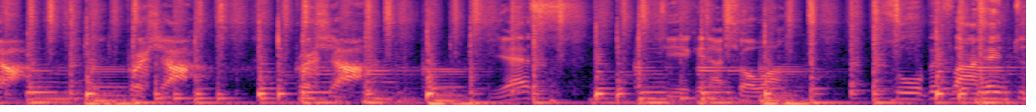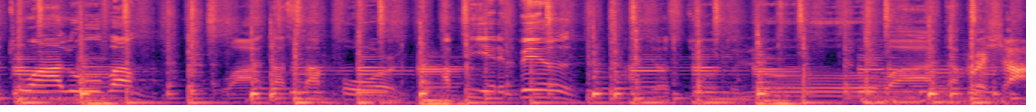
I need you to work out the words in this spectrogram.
Pressure, pressure, pressure. Yes, taking a shower. Soap if I head to toe all over. Water stop pour. I pay the bill. I just do the low water. Pressure,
